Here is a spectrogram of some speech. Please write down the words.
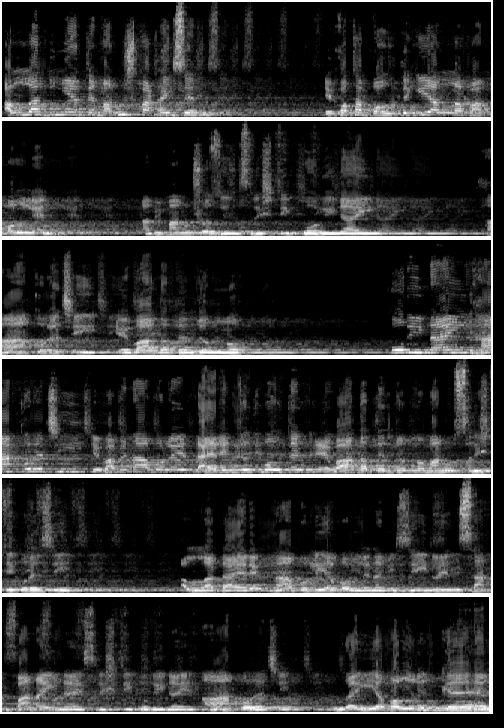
আল্লাহ দুনিয়াতে মানুষ পাঠাইছেন। এ কথা বলতে গিয়ে আল্লাহ পাক বললেন, আমি মানুষ ও জিন সৃষ্টি করি নাই। হ্যাঁ করেছি এবাদতের জন্য। করি নাই, হা করেছি। এভাবে না বলে ডাইরেক্ট যদি বলতেন, এবাদাতের জন্য মানুষ সৃষ্টি করেছি। আল্লাহ ডাইরেক্ট না বলিয়া বললেন, আমি জিন ইনসান বানাই নাই, সৃষ্টি করি নাই, হা করেছি। ঘুরাইয়া বললেন, কেন?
